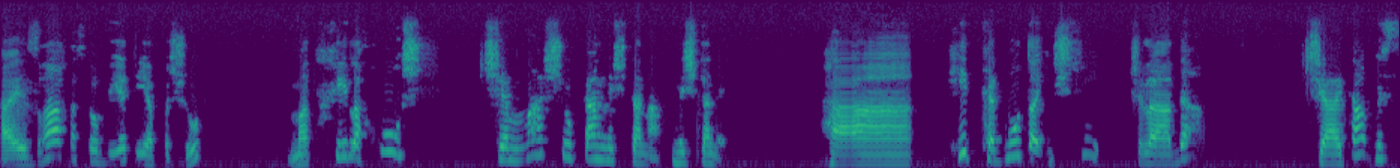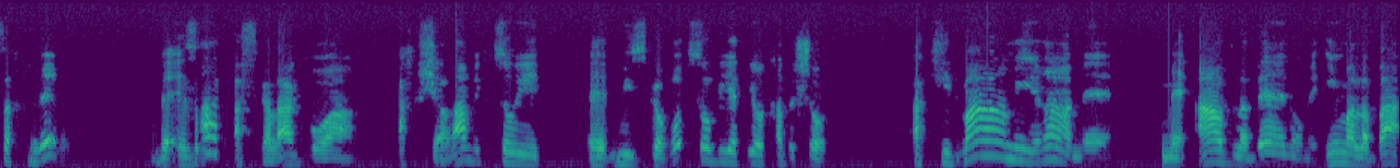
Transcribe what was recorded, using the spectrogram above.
האזרח הסובייטי הפשוט מתחיל לחוש שמשהו כאן משתנה, משתנה. ההתקדמות האישית של האדם, שהייתה מסחררת בעזרת השכלה גבוהה, הכשרה מקצועית, אה, מסגרות סובייטיות חדשות, הקדמה המהירה מאב לבן או מאימא לבת,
